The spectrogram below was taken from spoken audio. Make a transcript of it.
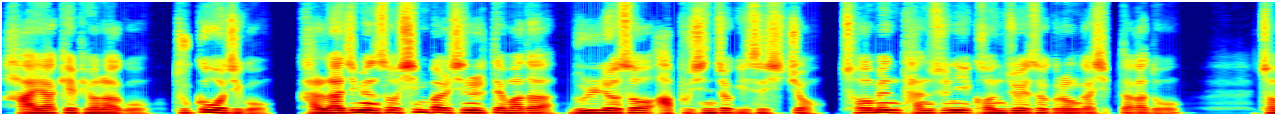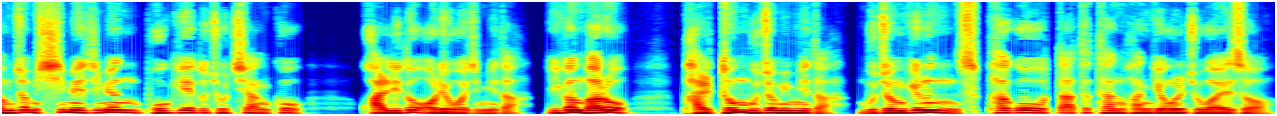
하얗게 변하고 두꺼워지고 갈라지면서 신발 신을 때마다 눌려서 아프신 적 있으시죠? 처음엔 단순히 건조해서 그런가 싶다가도 점점 심해지면 보기에도 좋지 않고 관리도 어려워집니다. 이건 바로 발톱 무좀입니다. 무좀균은 습하고 따뜻한 환경을 좋아해서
